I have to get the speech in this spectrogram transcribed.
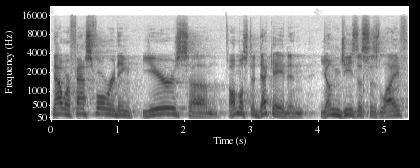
Now we're fast forwarding years, um, almost a decade in young Jesus' life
